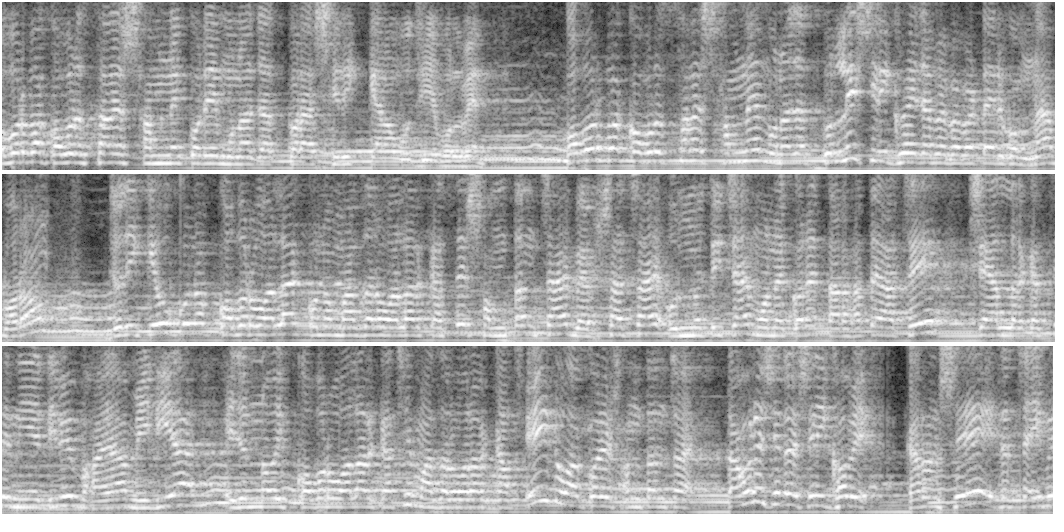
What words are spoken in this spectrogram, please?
কবর বা কবরস্থানের সামনে করে মোনাজাত করা শিরিক কেন বুঝিয়ে বলবেন? কবর বা কবরস্থানের সামনে মোনাজাত করলেই শিরিক হয়ে যাবে, ব্যাপারটা এরকম না। বরং যদি কেউ কোনো কবরওয়ালা, কোনো মাজারওয়ালার কাছে সন্তান চায়, ব্যবসা চায়, উন্নতি চায়, মনে করে তার হাতে আছে, সে আল্লাহর কাছে নিয়ে দিবে ভায়া মিডিয়া এই জন্য ওই কবরওয়ালার কাছে, মাজারওয়ালার কাছেই দোয়া করে সন্তান চায়, তাহলে সেটা শিরিক হবে। কারণ সে এটা চাইবে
